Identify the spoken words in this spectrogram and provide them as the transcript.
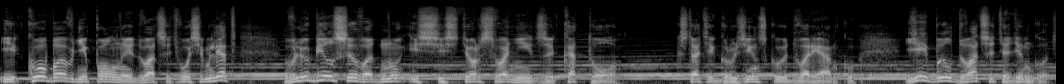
И Коба в неполные 28 лет влюбился в одну из сестер Сванидзе, Като, кстати, грузинскую дворянку. Ей был 21 год.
